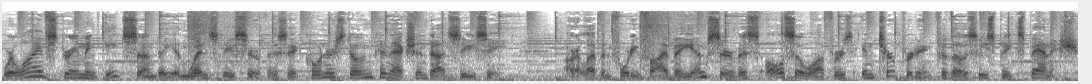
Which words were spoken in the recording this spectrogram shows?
We're live streaming each Sunday and Wednesday service at cornerstoneconnection.cc. Our 11:45 a.m. service also offers interpreting for those who speak Spanish.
